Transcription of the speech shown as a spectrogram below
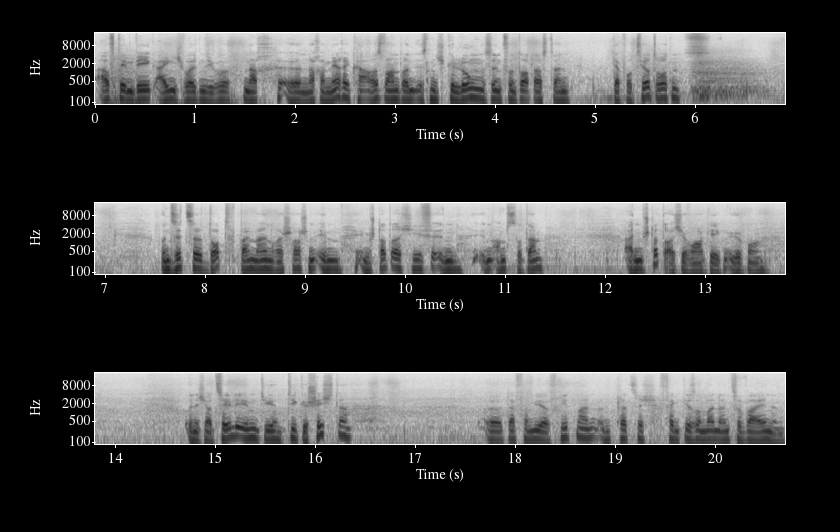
auf dem Weg, eigentlich wollten die nach, äh, nach Amerika auswandern, ist nicht gelungen, sind von dort aus dann deportiert worden und sitze dort bei meinen Recherchen im, im Stadtarchiv in, in Amsterdam einem Stadtarchivar gegenüber. Und ich erzähle ihm die, die Geschichte äh, der Familie Friedmann und plötzlich fängt dieser Mann an zu weinen.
